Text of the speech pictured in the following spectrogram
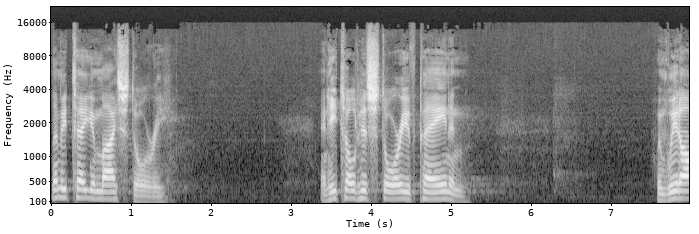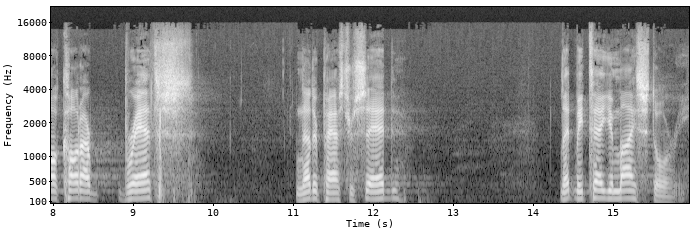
Let me tell you my story. And he told his story of pain, and when we'd all caught our breaths, Another pastor said, Let me tell you my story.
